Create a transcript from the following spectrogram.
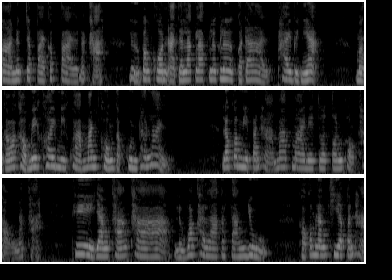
มานึกจะไปก็ไปนะคะ หรือบางคนอาจจะลักลักเลิกเลิกก็ได้ไพ่ใบเนี้ย เหมือนกับว่าเขาไม่ค่อยมีความมั่นคงกับคุณเท่าไหร่ แล้วก็มีปัญหามากมายในตัวตนของเขานะคะ ที่ยังค้างคาหรือว่าคาลากระซังอยู่ เขากำลังเคลียร์ปัญหา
